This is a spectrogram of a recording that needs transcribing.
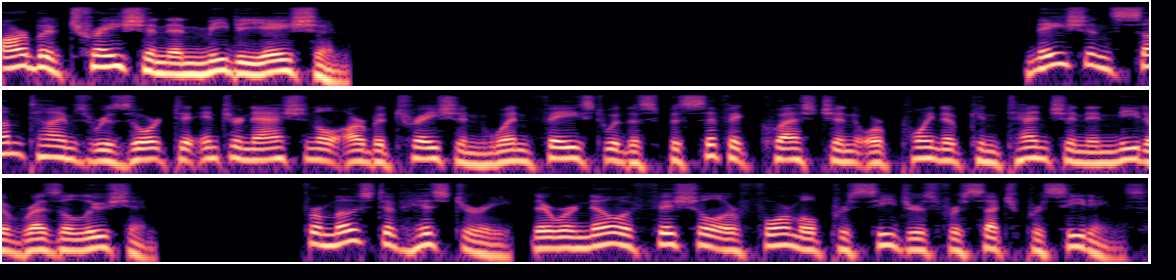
Arbitration and mediation Nations sometimes resort to international arbitration when faced with a specific question or point of contention in need of resolution. For most of history, there were no official or formal procedures for such proceedings.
